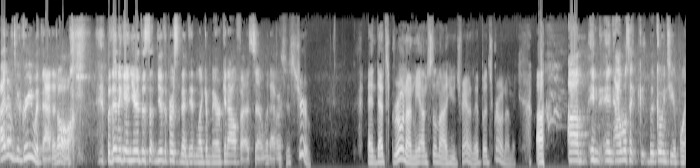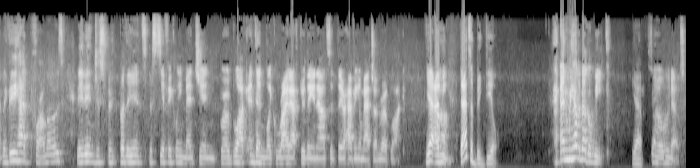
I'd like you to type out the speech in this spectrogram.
I don't agree with that at all. But then again, you're the you're the person that didn't like American Alpha, so whatever. This is true. And that's grown on me. I'm still not a huge fan of it, but it's grown on me. Um, and and I was like, but going to your point, like they had promos, they didn't just, spe- but they didn't specifically mention Roadblock, and then like right after they announced that they're having a match on Roadblock, Yeah, I mean, Um, that's a big deal. and we have another week, Yeah. so who knows?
